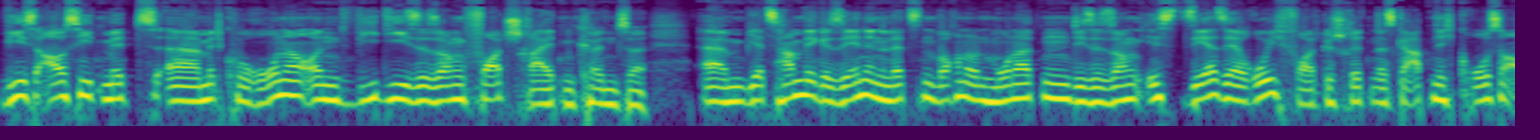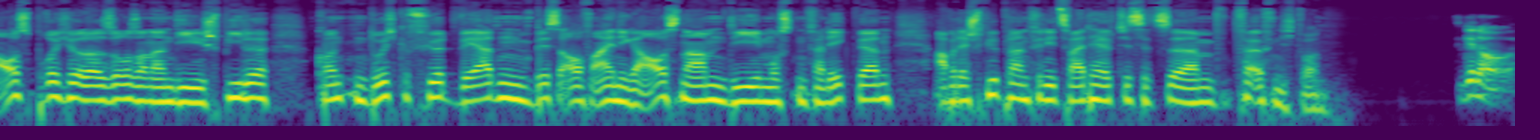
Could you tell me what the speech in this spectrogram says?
wie es aussieht mit, äh, mit Corona und wie die Saison fortschreiten könnte. Ähm, jetzt haben wir gesehen in den letzten Wochen und Monaten, die Saison ist sehr, sehr ruhig fortgeschritten. Es gab nicht große Ausbrüche oder so, sondern die Spiele konnten durchgeführt werden, bis auf einige Ausnahmen, die mussten verlegt werden. Aber der Spielplan für die zweite Hälfte ist jetzt ähm, veröffentlicht worden. Genau.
